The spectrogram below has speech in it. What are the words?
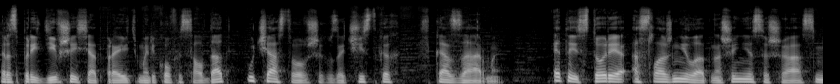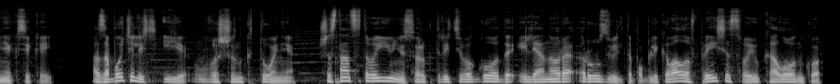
распорядившееся отправить моряков и солдат, участвовавших в зачистках, в казармы. Эта история осложнила отношения США с Мексикой. Озаботились и в Вашингтоне. 16 июня 1943 года Элеонора Рузвельт опубликовала в прессе свою колонку,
